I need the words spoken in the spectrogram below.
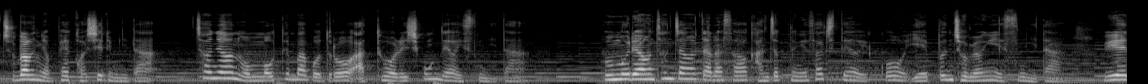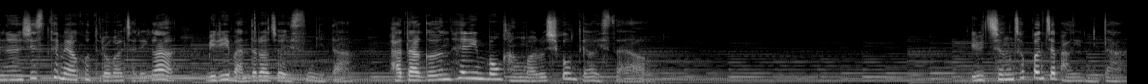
주방 옆에 거실입니다. 천연 원목 템바보드로 아트월이 시공되어 있습니다. 우물형 천장을 따라서 간접등이 설치되어 있고 예쁜 조명이 있습니다. 위에는 시스템 에어컨 들어갈 자리가 미리 만들어져 있습니다. 바닥은 헤링본 강마로 시공되어 있어요. 1층 첫 번째 방입니다.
